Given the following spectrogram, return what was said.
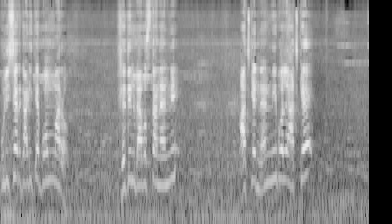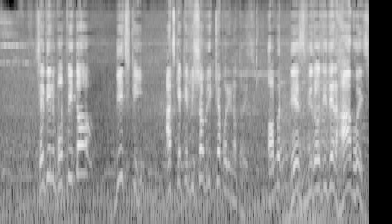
পুলিশের গাড়িতে বোম মারো। সেদিন ব্যবস্থা নেননি। আজকে নেননি বলে আজকে সেদিন বপিত বীজটি আজকে একটি বিশ্ববৃক্ষে পরিণত হয়েছে। দেশ বিরোধীদের হাব হয়েছে।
